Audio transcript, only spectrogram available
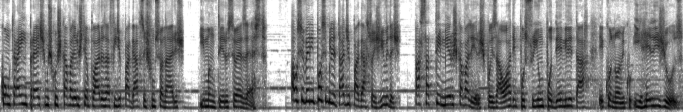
contrai empréstimos com os cavaleiros templários a fim de pagar seus funcionários e manter o seu exército. Ao se ver impossibilitado de pagar suas dívidas, passa a temer os cavaleiros, pois a ordem possuía um poder militar, econômico e religioso.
